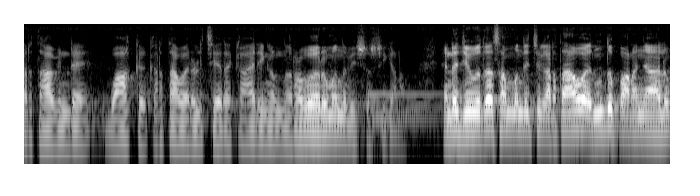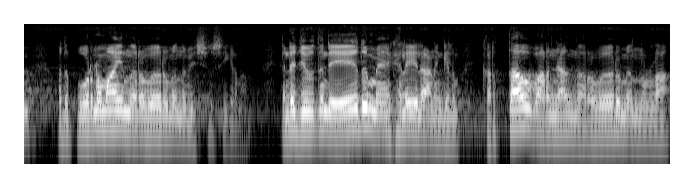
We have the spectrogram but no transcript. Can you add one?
കർത്താവിന്റെ വാക്ക് കർത്താവ് അരുൾ ചെയ്ത കാര്യങ്ങൾ നിറവേറുമെന്ന് വിശ്വസിക്കണം. എന്റെ ജീവിതത്തെ സംബന്ധിച്ച് കർത്താവ് എന്ത് പറഞ്ഞാലും അത് പൂർണമായും നിറവേറുമെന്ന് വിശ്വസിക്കണം. എന്റെ ജീവിതത്തിന്റെ ഏത് മേഖലയിലാണെങ്കിലും കർത്താവ് പറഞ്ഞാൽ നിറവേറുമെന്നുള്ള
